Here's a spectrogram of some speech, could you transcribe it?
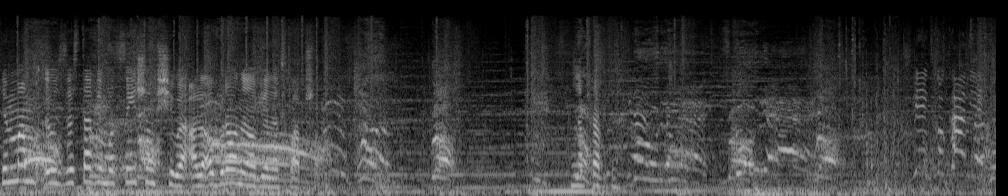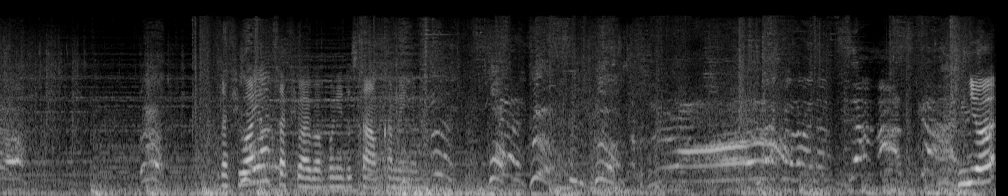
Tym mam y, w zestawie mocniejszą siłę, ale obronę o wiele słabszą. Naprawdę. Trafiła ją? Trafiła chyba, bo nie dostałam kamieniem. Nie!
